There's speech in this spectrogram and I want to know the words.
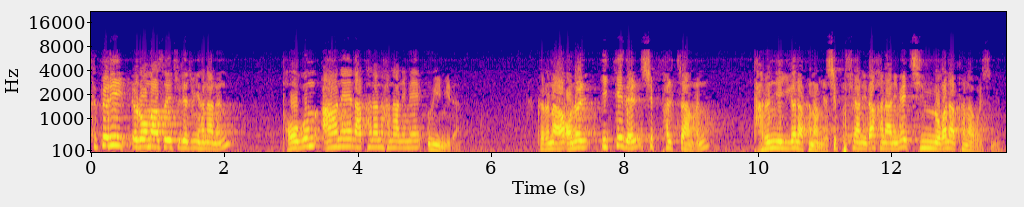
특별히 로마서의 주제 중에 하나는 복음 안에 나타난 하나님의 의입니다. 그러나 오늘 읽게 될 18장은 다른 얘기가 나타납니다. 18이 아니라 하나님의 진노가 나타나고 있습니다.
